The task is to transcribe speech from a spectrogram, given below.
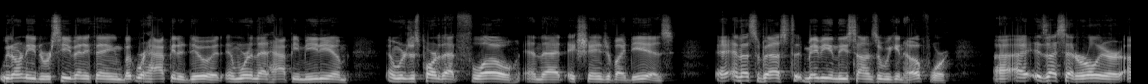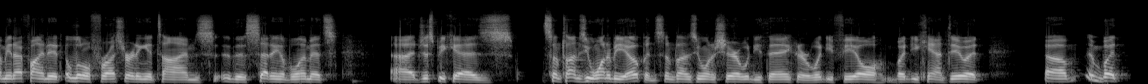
we don't need to receive anything, but we're happy to do it. And we're in that happy medium, and we're just part of that flow and that exchange of ideas and that's the best maybe in these times that we can hope for. Uh, as I said earlier, I mean, I find it a little frustrating at times the setting of limits, uh, just because sometimes you want to be open, sometimes you want to share what you think or what you feel, but you can't do it. Um, but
